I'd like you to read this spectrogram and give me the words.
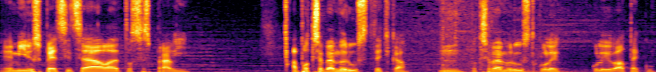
Je minus 5 sice, ale to se spraví. A potřebujeme růst teďka. Hm, potřebujeme růst kvůli, kvůli Uateku.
